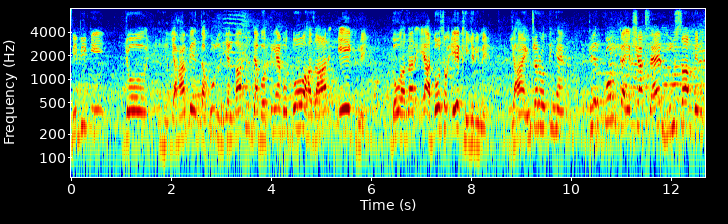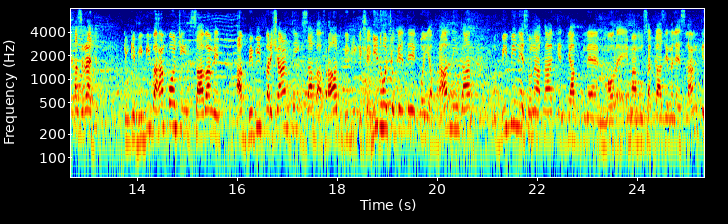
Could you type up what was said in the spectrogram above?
बीबी की जो यहाँ पे दखुल, यानी दाखिल जब होती हैं वो 2001 में 2000 या 201 हिजरी में यहाँ इंटर होती हैं। फिर कुम का एक शख्स है मूसा बिन खजरज, क्योंकि बीबी वहाँ पहुँची सावा में। अब बीबी परेशान थी सब अफराद बीबी के शहीद हो चुके थे, कोई अफराद नहीं था। तो बीबी ने सुना था कि जब मैं मौर इमाम काजिम इस्लाम के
